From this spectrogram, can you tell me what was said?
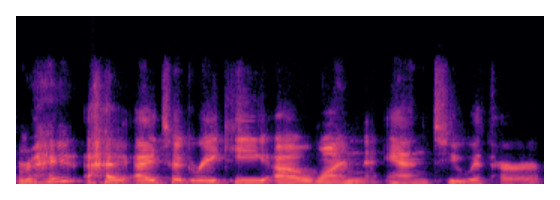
right, I, I took Reiki uh, one and two with her,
